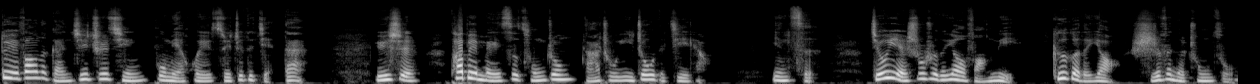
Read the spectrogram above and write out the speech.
对方的感激之情不免会随之的减淡，于是他被每次从中拿出一周的剂量。因此，九野叔叔的药房里。哥哥的药十分的充足，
